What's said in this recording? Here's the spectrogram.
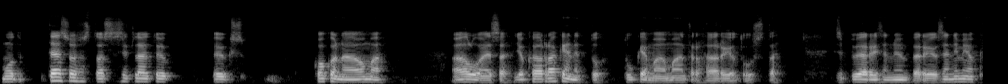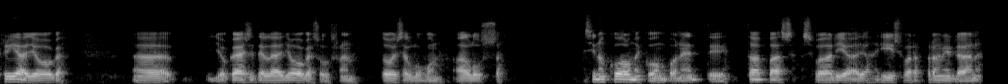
Mutta tässä osastossa sitten löytyy yksi kokonaan oma alueensa, joka on rakennettu tukemaan mantraharjoitusta. Se pyörii sen ympäri. Sen nimi on Kriya Yoga, joka esitellään Joogasutran toisen luvun alussa. Siinä on kolme komponenttia, tapas, svadhyaya ja isvara pranidana.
